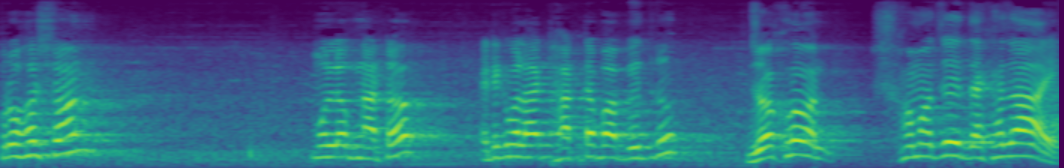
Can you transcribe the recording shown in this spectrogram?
প্রহসন মূলক নাটক, এটিকে বলা হয় ঠাট্টা বা বিদ্রুপ। যখন সমাজে দেখা যায়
